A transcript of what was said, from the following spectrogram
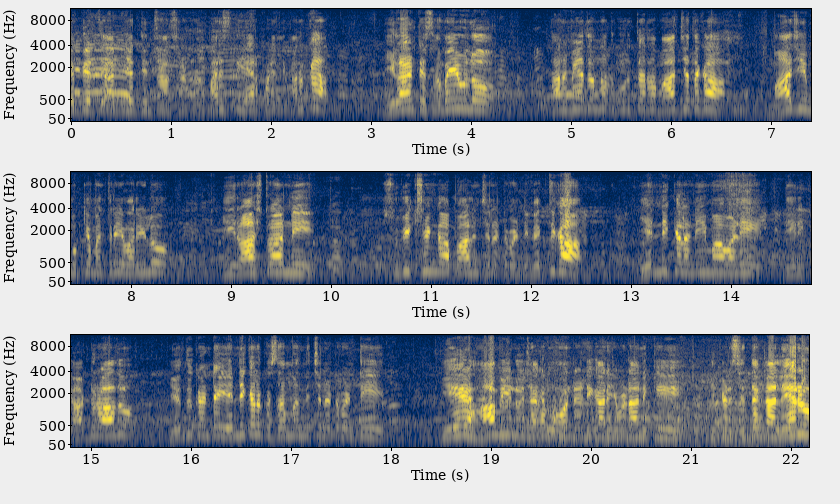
అభ్యర్థి అభ్యర్థించాల్సినటువంటి పరిస్థితి ఏర్పడింది. కనుక ఇలాంటి సమయంలో తన మీద ఉన్న గురుతర బాధ్యతగా మాజీ ముఖ్యమంత్రి వర్యులు ఈ రాష్ట్రాన్ని సుభిక్షంగా పాలించినటువంటి వ్యక్తిగా ఎన్నికల నియమావళి దీనికి అడ్డురాదు ఎందుకంటే ఎన్నికలకు సంబంధించినటువంటి ఏ హామీలు జగన్మోహన్ రెడ్డి గారు ఇవ్వడానికి ఇక్కడ సిద్ధంగా లేరు.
